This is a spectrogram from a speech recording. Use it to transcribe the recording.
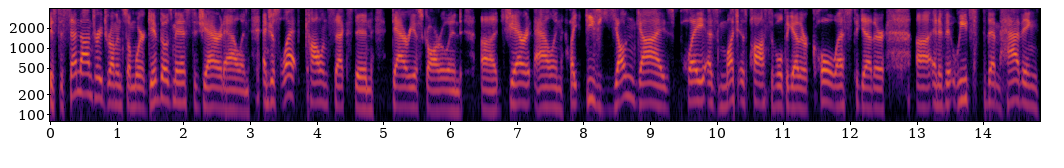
is to send Andre Drummond somewhere, give those minutes to Jarrett Allen, and just let Collin Sexton, Darius Garland, uh, Allen, like these young guys play as much as possible together, coalesce together, uh, and if it leads to them having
